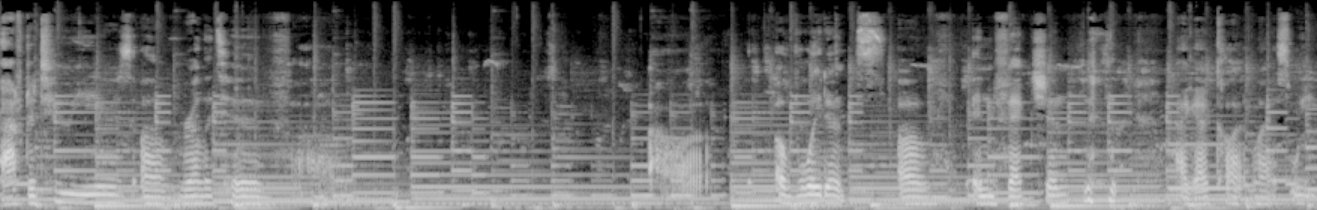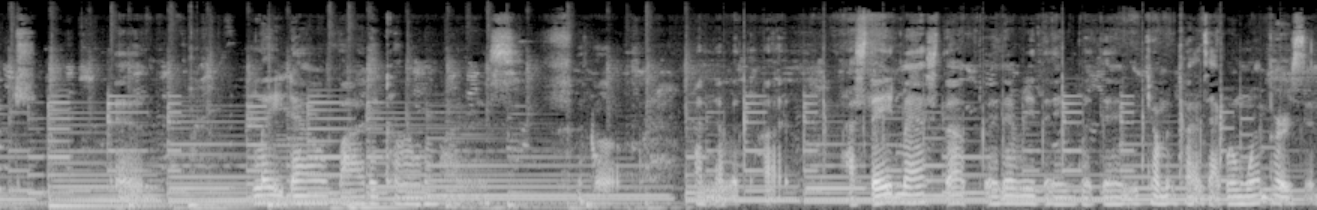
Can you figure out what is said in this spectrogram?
after two years of relative um, uh, avoidance of infection, I got caught last week and laid down by the coronavirus. I never thought. I stayed masked up and everything, but then we come in contact with one person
